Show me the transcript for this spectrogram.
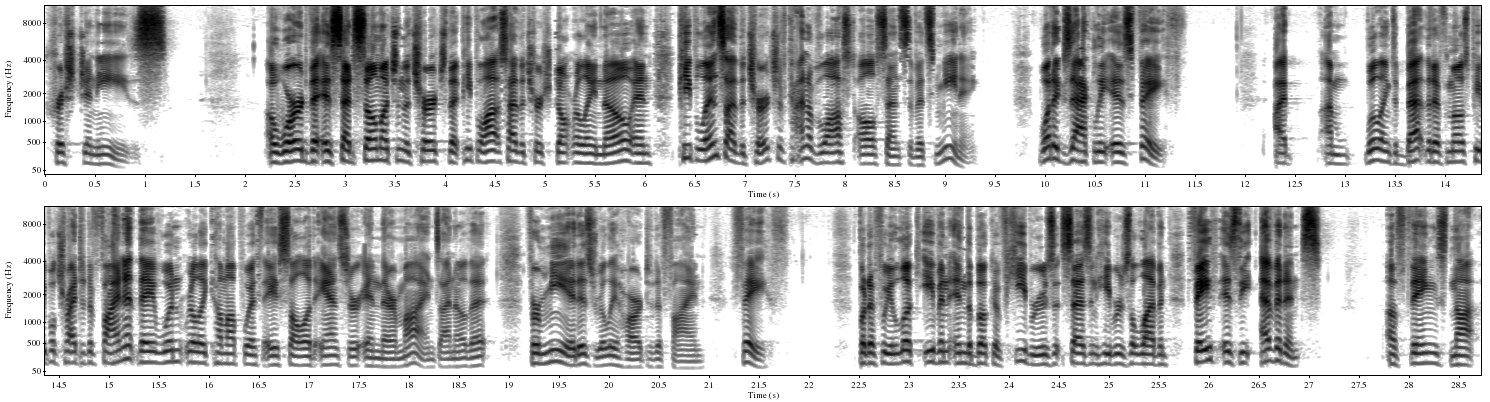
Christianese. A word that is said so much in the church that people outside the church don't really know, and people inside the church have kind of lost all sense of its meaning. What exactly is faith? I'm willing to bet that if most people tried to define it, they wouldn't really come up with a solid answer in their minds. I know that for me, it is really hard to define faith. But if we look even in the book of Hebrews, it says in Hebrews 11, faith is the evidence of things not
